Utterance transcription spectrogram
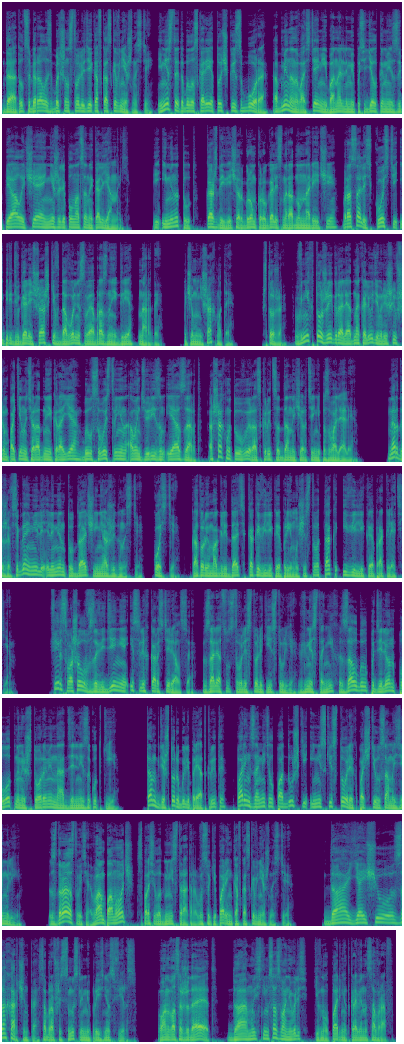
Да, тут собиралось большинство людей кавказской внешности, и место это было скорее точкой сбора, обмена новостями и банальными посиделками за пиалы чая, нежели полноценной кальянной. И именно тут, Каждый вечер громко ругались на родном наречии, бросались кости и передвигались шашки в довольно своеобразной игре нарды. Почему не шахматы? Что же, в них тоже играли, однако людям, решившим покинуть родные края, был свойственен авантюризм и азарт, а шахматы, увы, раскрыться данной черте не позволяли. Нарды же всегда имели элемент удачи и неожиданности – кости, которые могли дать как и великое преимущество, так и великое проклятие. Фирс вошел в заведение и слегка растерялся. В зале отсутствовали столики и стулья. Вместо них зал был поделен плотными шторами на отдельные закутки. Там, где шторы были приоткрыты, парень заметил подушки и низкий столик почти у самой земли. «Здравствуйте, вам помочь?» — спросил администратор, высокий парень кавказской внешности. «Да, я ищу Захарченко», — собравшись с мыслями, произнес Фирс. «Он вас ожидает?» «Да, мы с ним созванивались», — кивнул парень, откровенно соврав.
